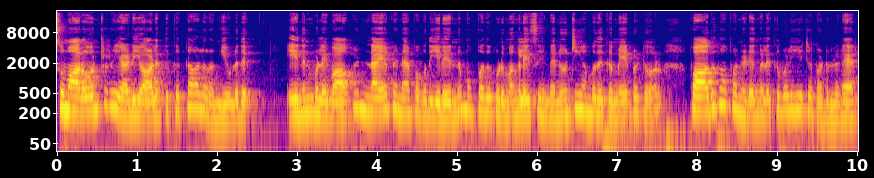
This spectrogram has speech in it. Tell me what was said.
சுமார் ஒன்றரை அடி ஆழத்துக்கு தாளிறங்கியுள்ளது இதன் விளைவாக நயபென பகுதியிலிருந்து முப்பது குடும்பங்களைச் சேர்ந்த நூற்றி ஐம்பதுக்கு மேற்பட்டோர் பாதுகாப்பான இடங்களுக்கு வெளியேற்றப்பட்டுள்ளனர்.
